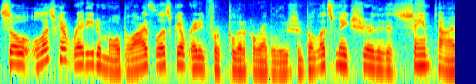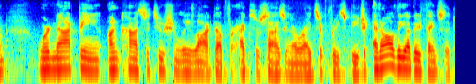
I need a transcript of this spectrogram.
So let's get ready to mobilize. Let's get ready for political revolution. But let's make sure that at the same time, we're not being unconstitutionally locked up for exercising our rights of free speech and all the other things that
